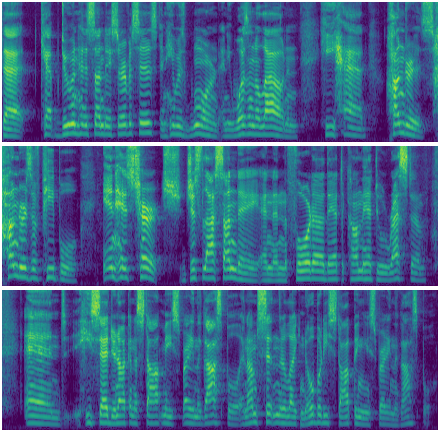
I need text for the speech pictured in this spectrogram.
that kept doing his Sunday services and he was warned and he wasn't allowed and he had hundreds, hundreds of people in his church just last Sunday and in the Florida they had to come, they had to arrest him. And he said, You're not going to stop me spreading the gospel. And I'm sitting there like, Nobody's stopping you spreading the gospel.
